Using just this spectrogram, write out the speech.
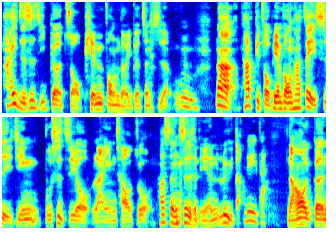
他一直是一个走偏锋的一个政治人物。嗯，那他走偏锋，他这一次已经不是只有蓝营操作，他甚至 连绿党，绿党，然后跟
